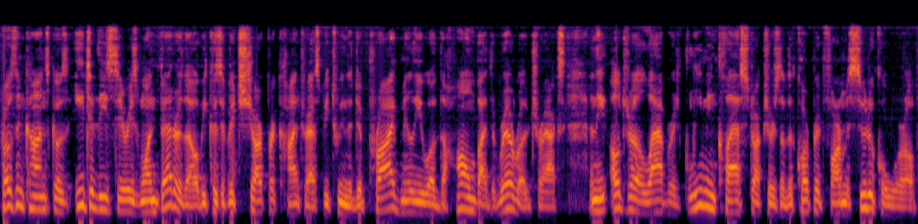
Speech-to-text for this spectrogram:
Pros and cons goes each of these series one better, though, because of its sharper contrast between the deprived milieu of the home by the railroad tracks and the ultra elaborate, gleaming class structures of the corporate pharmaceutical world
